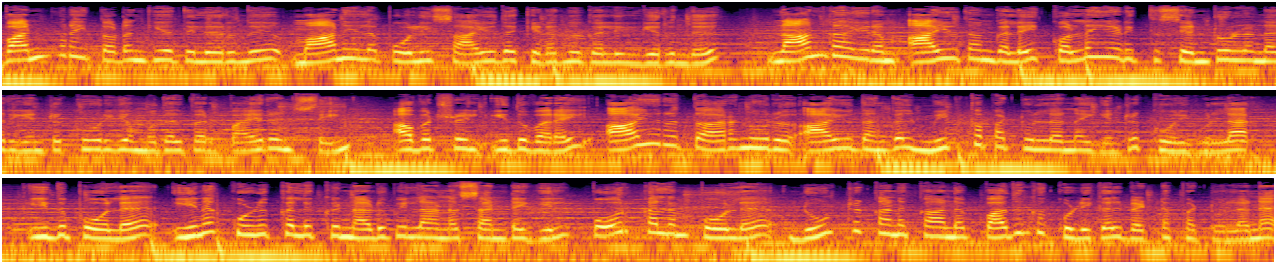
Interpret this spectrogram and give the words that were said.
வன்முறை தொடங்கியதிலிருந்து மாநில போலீஸ் ஆயுத கிடங்குகளில் இருந்து நான்காயிரம் ஆயுதங்களை கொள்ளையடித்து சென்றுள்ளனர் என்று கூறிய முதல்வர் பைரன் சிங் அவற்றில் இதுவரை ஆயிரத்து இருநூறு ஆயுதங்கள் மீட்கப்பட்டுள்ளன என்று கூறியுள்ளார். இதுபோல இனக்குழுக்களுக்கு நடுவிலான சண்டையில் போர்க்களம் போல நூற்றுக்கணக்கான பதுங்கு குழிகள் வெட்டப்பட்டுள்ளன.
